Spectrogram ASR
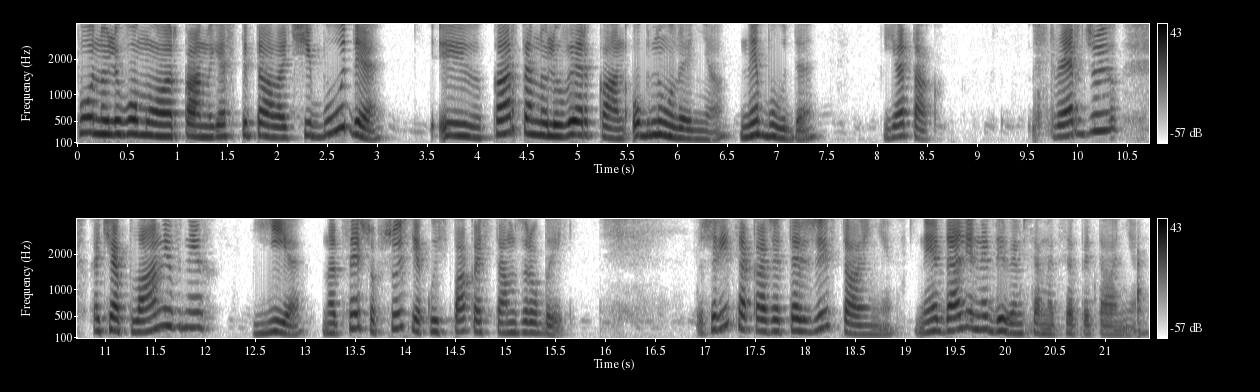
По нульовому аркану я спитала, чи буде е, карта нульовий аркан, обнулення. Не буде. Я так стверджую, хоча плани в них є на це, щоб щось, якусь пакость там зробити. Жриця каже, держи в тайні. Не далі не дивимося на це питання.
